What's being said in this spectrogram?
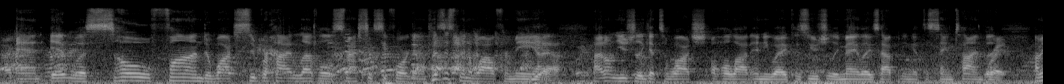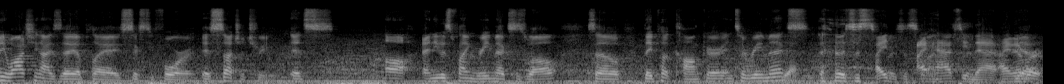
And it was so fun to watch super high level Smash 64 game because it's been a while for me. Yeah. I, I don't usually get to watch a whole lot anyway because usually melee's happening at the same time. But Right. I mean, watching Isaiah play 64 is such a treat. It's oh, and he was playing remix as well. So they put Conker into remix. it's just, I, it's just I have seen that. I remember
